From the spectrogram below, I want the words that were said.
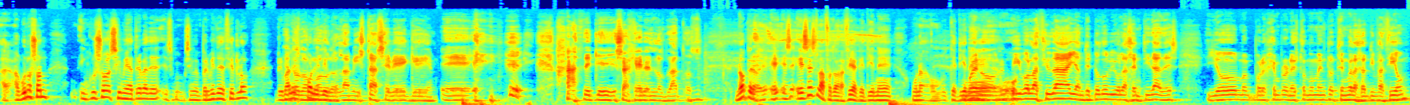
algunos son, incluso si me atreve, si me permite decirlo, rivales políticos. la amistad se ve que eh, hace que exageren los datos. No, pero e, esa es la fotografía que tiene una que tiene. Bueno, vivo la ciudad y ante todo vivo las entidades. Yo, por ejemplo, en estos momentos tengo la satisfacción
